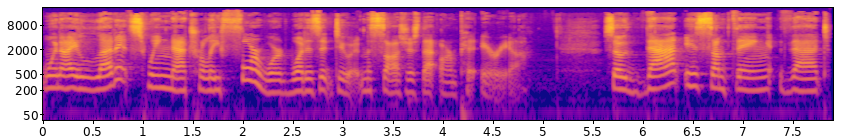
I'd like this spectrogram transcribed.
when I let it swing naturally forward, what does it do? It massages that armpit area. So that is something that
